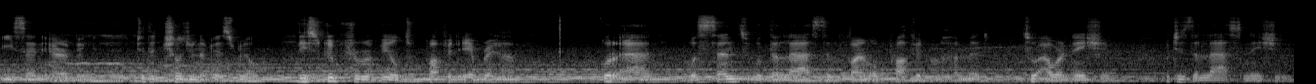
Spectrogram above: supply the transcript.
Isa in Arabic, to the children of Israel. The scripture revealed to Prophet Abraham. Quran was sent with the last and final Prophet Muhammad to our nation, which is the last nation,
